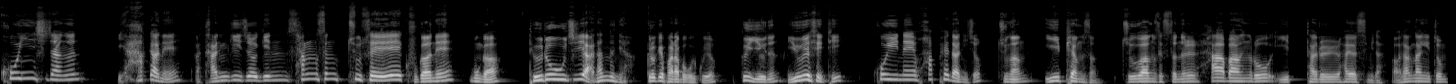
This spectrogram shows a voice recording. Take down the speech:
코인 시장은 약간의 단기적인 상승 추세의 구간에 뭔가 들어오지 않았느냐 그렇게 바라보고 있고요. 그 이유는 USDT 코인의 화폐 단위죠. 중앙 이평선 주황색 선을 하방으로 이탈을 하였습니다. 어, 상당히 좀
